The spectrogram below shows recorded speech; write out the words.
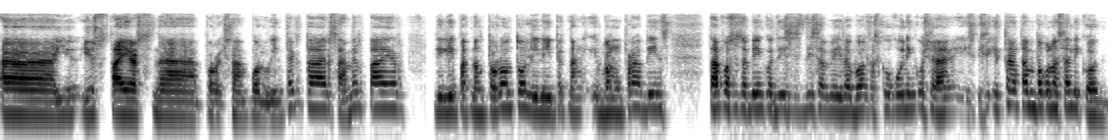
ah, u- used tires na, for example, winter tire, summer tire, lilipat ng Toronto, lilipat ng ibang province. Tapos sasabihin ko, this is this available. Tapos kukunin ko siya, itatamba ko lang sa likod.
